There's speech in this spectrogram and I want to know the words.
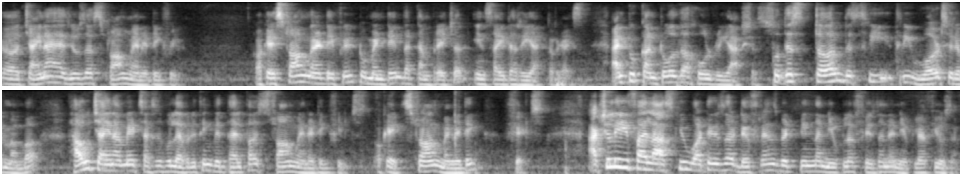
uh, china has used a strong magnetic field. Okay strong magnetic field to maintain the temperature inside the reactor guys and to control the whole reaction. So this term this three three words you remember how china made successful everything with the help of strong magnetic fields. Okay strong magnetic fields Actually, if I'll ask you what is the difference between the nuclear fission and nuclear fusion,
